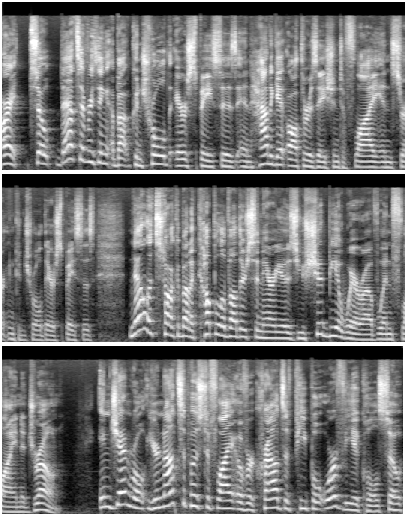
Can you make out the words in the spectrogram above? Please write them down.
Alright, so that's everything about controlled airspaces and how to get authorization to fly in certain controlled airspaces. Now let's talk about a couple of other scenarios you should be aware of when flying a drone. In general, you're not supposed to fly over crowds of people or vehicles, so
